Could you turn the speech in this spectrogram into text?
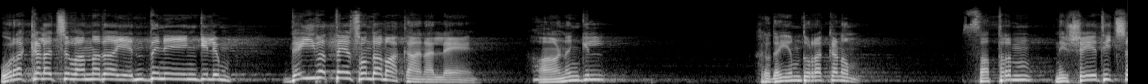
ഉറക്കളച്ച് വന്നത് എന്തിനെയെങ്കിലും ദൈവത്തെ സ്വന്തമാക്കാനല്ലേ? ആണെങ്കിൽ ഹൃദയം തുറക്കണം. സത്രം നിഷേധിച്ച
